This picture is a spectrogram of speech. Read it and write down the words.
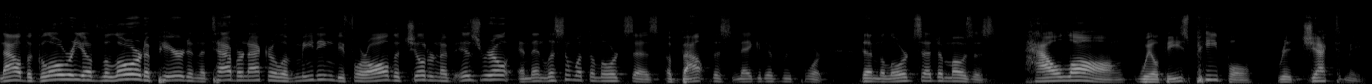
Now the glory of the Lord appeared in the tabernacle of meeting before all the children of Israel. And then listen what the Lord says about this negative report. Then the Lord said to Moses, How long will these people reject me?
